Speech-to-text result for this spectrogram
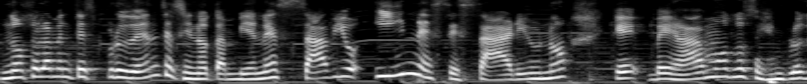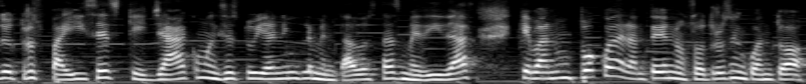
no solamente es prudente, sino también es sabio y necesario, ¿no? Que veamos los ejemplos de otros países que ya, como dices tú, ya han implementado estas medidas que van un poco adelante de nosotros en cuanto a,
